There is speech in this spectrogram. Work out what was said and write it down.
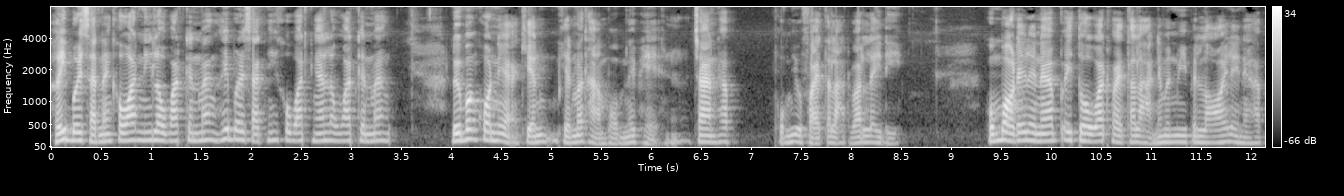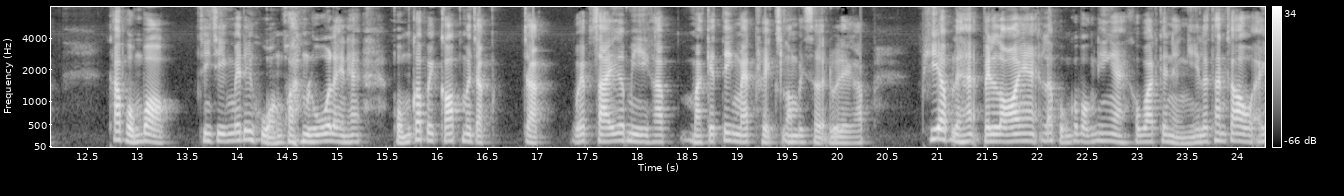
เฮ้ยบริษัทนั้นเขาวัดนี้เราวัดกันมั่งเฮ้ยบริษัทนี้เขาวัดงั้นเราวัดกันมั่งหรือบางคนเนี่ยเขียนเขียนมาถามผมในเพจอาจารย์ครับ ผมอยู่ฝ่ายตลาดวัดอะไรดี ผมบอกได้เลยนะไอ้ตัววัดฝ่ายตลาดเนี่ยมันมีเป็นร้อยเลยนะครับ ถ้าผมบอกจริงๆ ไม่ได้หวงความรู้อะไรนะ ผมก็ไปก๊อปมาจากจากเว็บไซต์ก็มีครับ Marketing Matrix ลองไปเสิร์ชดูเลยครับ เพียบเลยฮะ เป็นร้อยฮะ แล้วผมก็บอกนี่ไงเขาวัดกันอย่างนี้ แล้วท่านก็เอาไอ้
